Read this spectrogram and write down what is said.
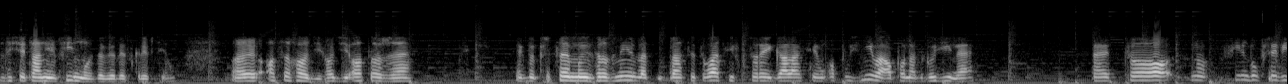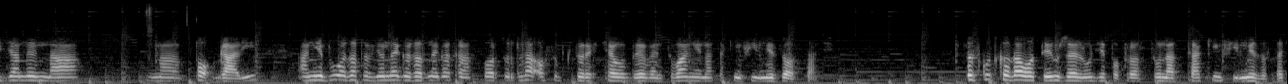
wyświetlaniem filmów z jego deskrypcją. Y, O co chodzi? Chodzi o to, że jakby przy całym moim zrozumieniu dla, dla sytuacji, w której gala się opóźniła o ponad godzinę, e, to no, film był przewidziany na, na po gali, a nie było zapewnionego żadnego transportu dla osób, które chciałyby ewentualnie na takim filmie zostać. To skutkowało tym, że ludzie po prostu na takim filmie zostać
